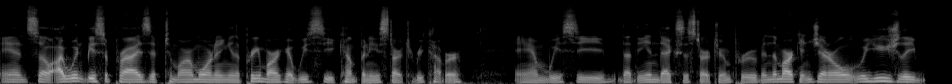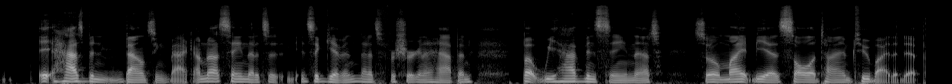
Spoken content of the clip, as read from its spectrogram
And so I wouldn't be surprised if tomorrow morning in the pre market we see companies start to recover and we see that the indexes start to improve. And the market in general, we usually it has been bouncing back. I'm not saying that it's a it's a given that it's for sure going to happen, but we have been seeing that. So it might be a solid time to buy the dip.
